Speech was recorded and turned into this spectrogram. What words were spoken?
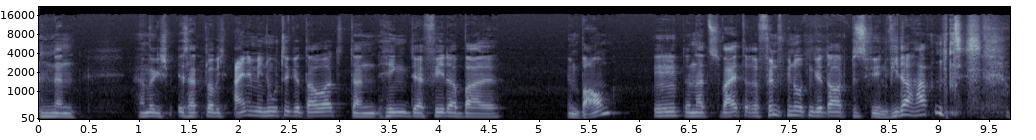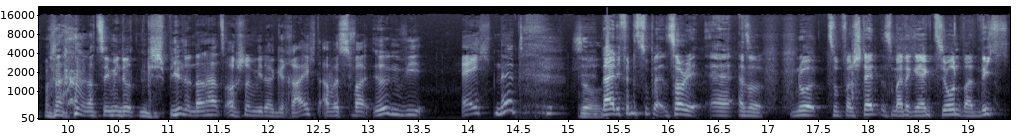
und dann haben wir, es hat glaube ich eine Minute gedauert. Dann hing der Federball im Baum. Dann hat es weitere fünf Minuten gedauert, bis wir ihn wieder hatten. Und dann haben wir noch zehn Minuten gespielt und dann hat es auch schon wieder gereicht. Aber es war irgendwie echt nett. So. Nein, ich finde es super. Sorry, äh, also nur zum Verständnis, meine Reaktion war nicht,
